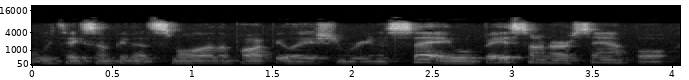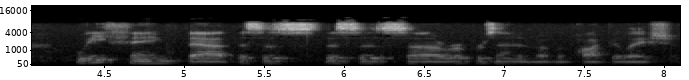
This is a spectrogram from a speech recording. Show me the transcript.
we take something that's smaller than the population, we're going to say, well, based on our sample, we think that this is this is uh, representative of the population.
